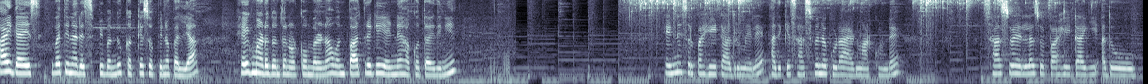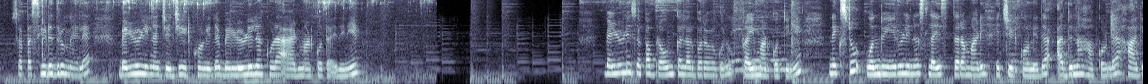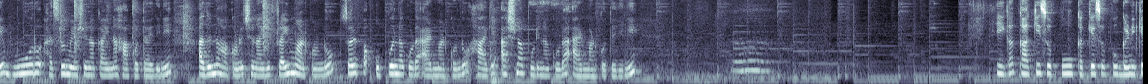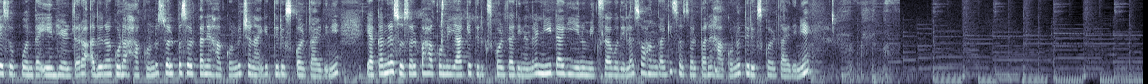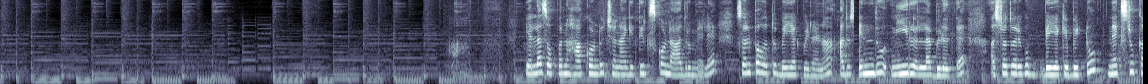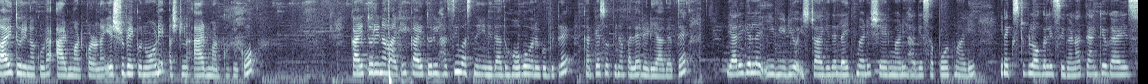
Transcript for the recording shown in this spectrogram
Hi guys ಇವತ್ತಿನ recipe ಬಂದು ಕಕ್ಕೆ ಸೊಪ್ಪಿನ ಪಲ್ಯ. ಹೇಗೆ ಮಾಡೋದು ಅಂತ ನೋಡ್ಕೊಂಬರೋಣ. ಒಂದು ಪಾತ್ರೆಗೆ ಎಣ್ಣೆ ಹಾಕೋತಾ ಇದ್ದೀನಿ. ಎಣ್ಣೆ ಸ್ವಲ್ಪ ಹೀಟ್ ಆದ್ರ ಮೇಲೆ ಅದಕ್ಕೆ ಸಾಸಿವೆನ ಕೂಡ ಆ್ಯಡ್ ಮಾಡಿಕೊಂಡೆ. ಸಾಸಿವೆ ಎಲ್ಲ ಸ್ವಲ್ಪ ಹೀಟಾಗಿ ಅದು ಸ್ವಲ್ಪ ಸಿಡಿದ್ರ ಮೇಲೆ ಬೆಳ್ಳುಳ್ಳಿನ ಜಜ್ಜಿ ಇಟ್ಕೊಂಡಿದ್ದೆ. ಬೆಳ್ಳುಳ್ಳಿನ ಕೂಡ ಆ್ಯಡ್ ಮಾಡ್ಕೋತಾ ಇದ್ದೀನಿ. ಬೆಳ್ಳುಳ್ಳಿ ಸ್ವಲ್ಪ ಬ್ರೌನ್ ಕಲರ್ ಬರೋವರೆಗೂ ಫ್ರೈ ಮಾಡ್ಕೊತೀನಿ. ನೆಕ್ಸ್ಟು ಒಂದು ಈರುಳ್ಳಿನ ಸ್ಲೈಸ್ ಥರ ಮಾಡಿ ಹೆಚ್ಚಿಟ್ಕೊಂಡಿದ್ದೆ. ಅದನ್ನು ಹಾಕ್ಕೊಂಡೆ ಹಾಗೆ ಮೂರು ಹಸಿರು ಮೆಣಸಿನಕಾಯಿನ ಹಾಕೋತಾ ಇದ್ದೀನಿ. ಅದನ್ನು ಹಾಕ್ಕೊಂಡು ಚೆನ್ನಾಗಿ ಫ್ರೈ ಮಾಡಿಕೊಂಡು ಸ್ವಲ್ಪ ಉಪ್ಪನ್ನು ಕೂಡ ಆ್ಯಡ್ ಮಾಡಿಕೊಂಡು ಹಾಗೆ ಅರಿಶಿನ ಪುಡಿನ ಕೂಡ ಆ್ಯಡ್ ಮಾಡ್ಕೊತಿದ್ದೀನಿ. ಈಗ ಕಾಕಿ ಸೊಪ್ಪು, ಕಕ್ಕೆ ಸೊಪ್ಪು, ಗಣಿಕೆ ಸೊಪ್ಪು ಅಂತ ಏನು ಹೇಳ್ತಾರೋ ಅದನ್ನು ಕೂಡ ಹಾಕ್ಕೊಂಡು ಸ್ವಲ್ಪ ಸ್ವಲ್ಪನೇ ಹಾಕ್ಕೊಂಡು ಚೆನ್ನಾಗಿ ತಿರುಗಿಸ್ಕೊಳ್ತಾ ಇದ್ದೀನಿ. ಯಾಕಂದರೆ ಸ್ವಸ್ವಲ್ಪ ಹಾಕ್ಕೊಂಡು ಯಾಕೆ ತಿರುಗಿಸ್ಕೊಳ್ತಾ ಇದ್ದೀನಿ ಅಂದರೆ ನೀಟಾಗಿ ಏನು ಮಿಕ್ಸ್ ಆಗೋದಿಲ್ಲ. ಸೊ ಹಾಗಾಗಿ ಸ್ವಲ್ಪ ಸ್ವಲ್ಪನೇ ಹಾಕ್ಕೊಂಡು ತಿರುಗಿಸ್ಕೊಳ್ತಾ ಇದ್ದೀನಿ. ಎಲ್ಲ ಸೊಪ್ಪನ್ನು ಹಾಕ್ಕೊಂಡು ಚೆನ್ನಾಗಿ ತಿರ್ಗಿಸ್ಕೊಂಡು ಆದ್ರ ಮೇಲೆ ಸ್ವಲ್ಪ ಹೊತ್ತು ಬೇಯಕ್ಕೆ ಬಿಡೋಣ. ಅದು ಬೆಂದು ನೀರೆಲ್ಲ ಬಿಡುತ್ತೆ. ಅಷ್ಟೊತ್ತವರೆಗೂ ಬೇಯಕ್ಕೆ ಬಿಟ್ಟು ನೆಕ್ಸ್ಟು ಕಾಯಿ ತುರಿನ ಕೂಡ ಆ್ಯಡ್ ಮಾಡ್ಕೊಳ್ಳೋಣ. ಎಷ್ಟು ಬೇಕು ನೋಡಿ ಅಷ್ಟನ್ನು ಆ್ಯಡ್ ಮಾಡ್ಕೋಬೇಕು. ಕಾಯಿ ತುರಿನ ಹಾಕಿ, ಕಾಯಿ ತುರಿ ಹಸಿ ವಾಸನೆ ಏನಿದೆ ಅದು ಹೋಗೋವರೆಗೂ ಬಿಟ್ಟರೆ ಕಕ್ಕೆ ಸೊಪ್ಪಿನ ಪಲ್ಯ ರೆಡಿ ಆಗುತ್ತೆ. ಯಾರಿಗೆಲ್ಲ ಈ ವಿಡಿಯೋ ಇಷ್ಟ ಆಗಿದೆ ಲೈಕ್ ಮಾಡಿ ಶೇರ್ ಮಾಡಿ, ಹಾಗೆ ಸಪೋರ್ಟ್ ಮಾಡಿ. ನೆಕ್ಸ್ಟ್ ವ್ಲಾಗಲ್ಲಿ ಸಿಗೋಣ. Thank you guys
